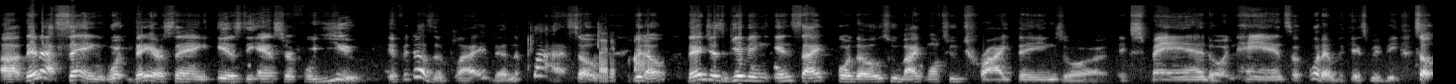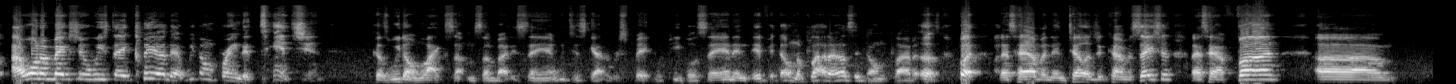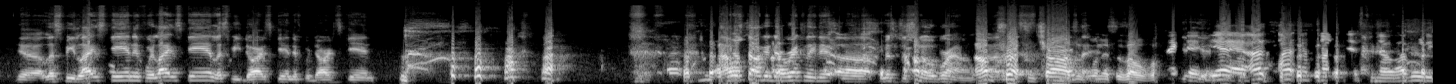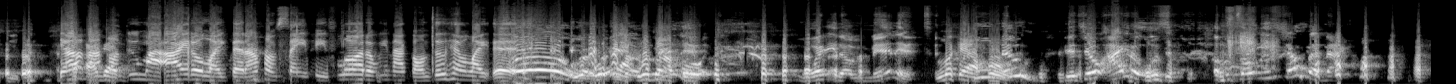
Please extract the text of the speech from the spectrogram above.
uh, they're not saying what they are saying is the answer for you. If it doesn't apply, it doesn't apply. So, you know, they're just giving insight for those who might want to try things or expand or enhance or whatever the case may be. So, I want to make sure we stay clear that we don't bring the tension because we don't like something somebody's saying. We just got to respect what people are saying. And if it don't apply to us, it don't apply to us. But let's have an intelligent conversation. Let's have fun. Um, yeah, let's be light skinned if we're light skinned. Let's be dark skinned if we're dark skinned. I was talking directly to uh, Mr. Snow Brown. I'm Uh, pressing charges when this is over. Okay, yeah, I, I, I thought yes, no, I really did. Y'all not gonna do my idol like that. I'm from St. Pete, Florida. We're not gonna do him like that. Oh, Look out, look out for it. wait a minute. Look out Who for it. knew that your idol was, was on this show tonight?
